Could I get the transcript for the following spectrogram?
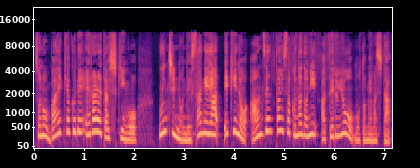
その売却で得られた資金を運賃の値下げや駅の安全対策などに充てるよう求めました。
